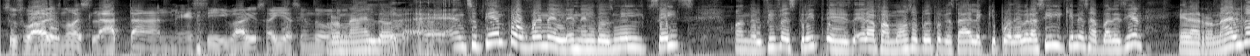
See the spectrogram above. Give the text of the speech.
sus jugadores, ¿no? Slatan, Messi, varios ahí haciendo... Ronaldo. eh, en su tiempo fue en el, en el 2006 cuando el FIFA Street eh, era famoso pues porque estaba el equipo de Brasil y quienes aparecían era Ronaldo,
